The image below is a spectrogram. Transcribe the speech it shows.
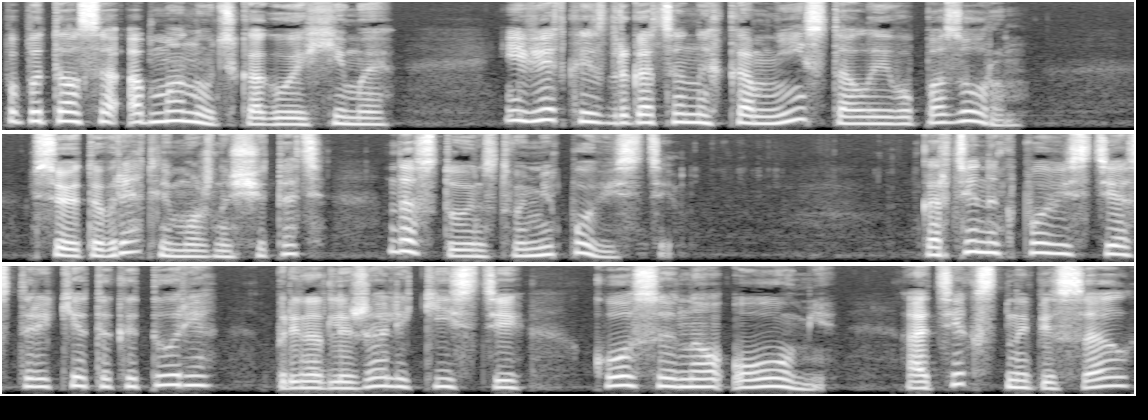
попытался обмануть Кагуэ Химе, и ветка из драгоценных камней стала его позором. Все это вряд ли можно считать достоинствами повести. Картины к повести о старике Такэтори принадлежали кисти Косы но Ооми, а текст написал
